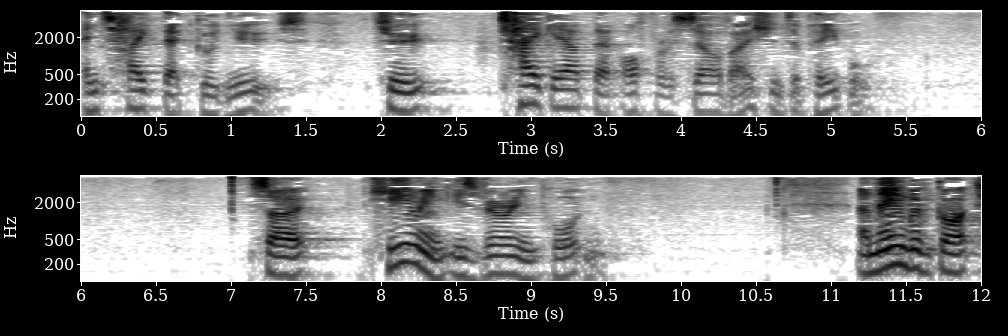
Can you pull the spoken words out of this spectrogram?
and take that good news, to take out that offer of salvation to people. So hearing is very important. And then we've got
